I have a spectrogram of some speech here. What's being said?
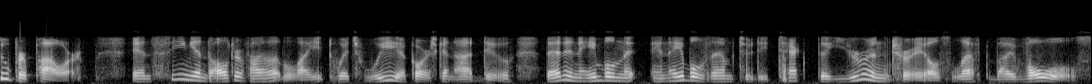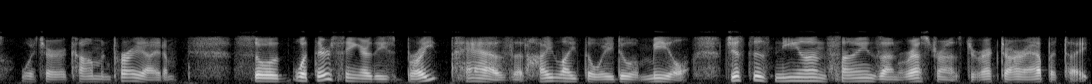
superpower and seeing into ultraviolet light, which we of course cannot do, that enable, enables them to detect the urine trails left by voles, which are a common prey item. So what they're seeing are these bright paths that highlight the way to a meal, just as neon signs on restaurants direct our appetite.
